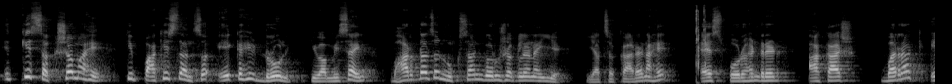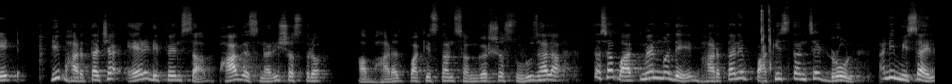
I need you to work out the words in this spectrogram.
इतकी सक्षम आहे की पाकिस्तानचं एकही ड्रोन किंवा मिसाईल भारताचं नुकसान करू शकलं नाहीये. याचं कारण आहे S four hundred Akash Barak eight ही भारताच्या एअर डिफेन्सचा भाग असणारी शस्त्र. हा भारत पाकिस्तान संघर्ष सुरू झाला. तसा बातम्यांमध्ये भारताने पाकिस्तानचे ड्रोन आणि मिसाईल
